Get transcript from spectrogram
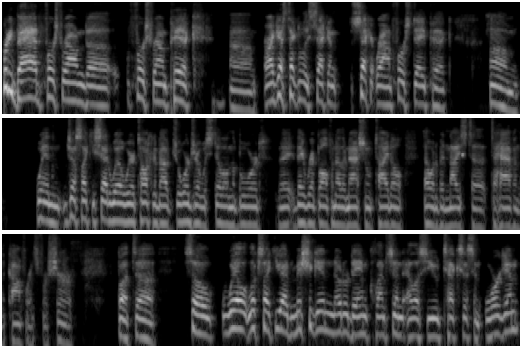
pretty bad first round, uh, first round pick, um, or I guess technically second, second round, first day pick. Um, when just like you said, Will, we were talking about Georgia was still on the board. They they rip off another national title. That would have been nice to to have in the conference for sure. But uh, so Will, it looks like you had Michigan, Notre Dame, Clemson, LSU, Texas, and Oregon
